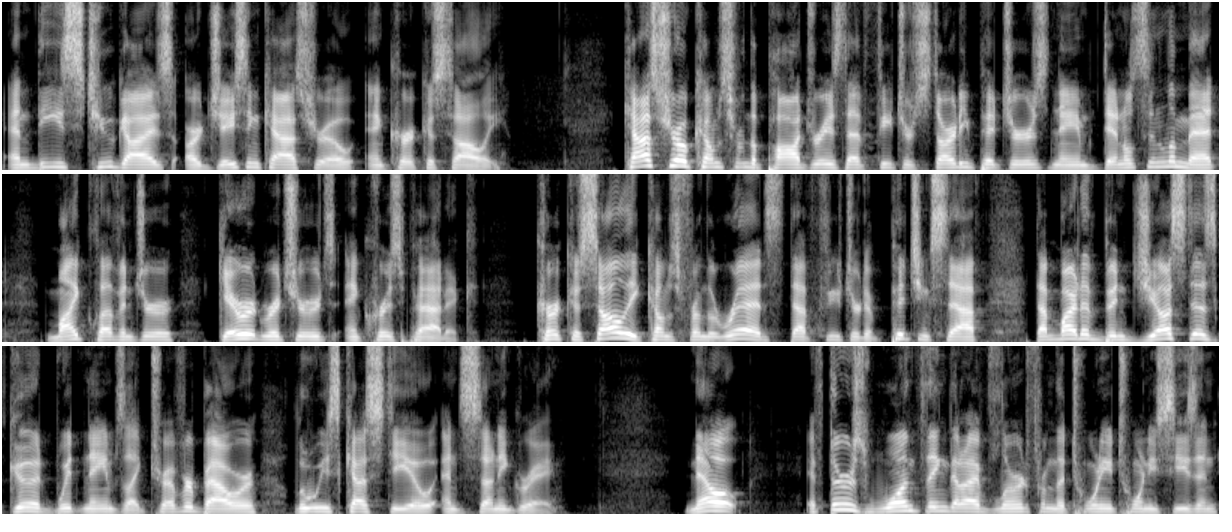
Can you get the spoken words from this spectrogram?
And these two guys are Jason Castro and Curt Casali. Castro comes from the Padres that featured starting pitchers named Dinelson Lamet, Mike Clevinger, Garrett Richards, and Chris Paddack. Curt Casali comes from the Reds that featured a pitching staff that might have been just as good with names like Trevor Bauer, Luis Castillo, and Sonny Gray. Now, if there's one thing that I've learned from the 2020 season,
